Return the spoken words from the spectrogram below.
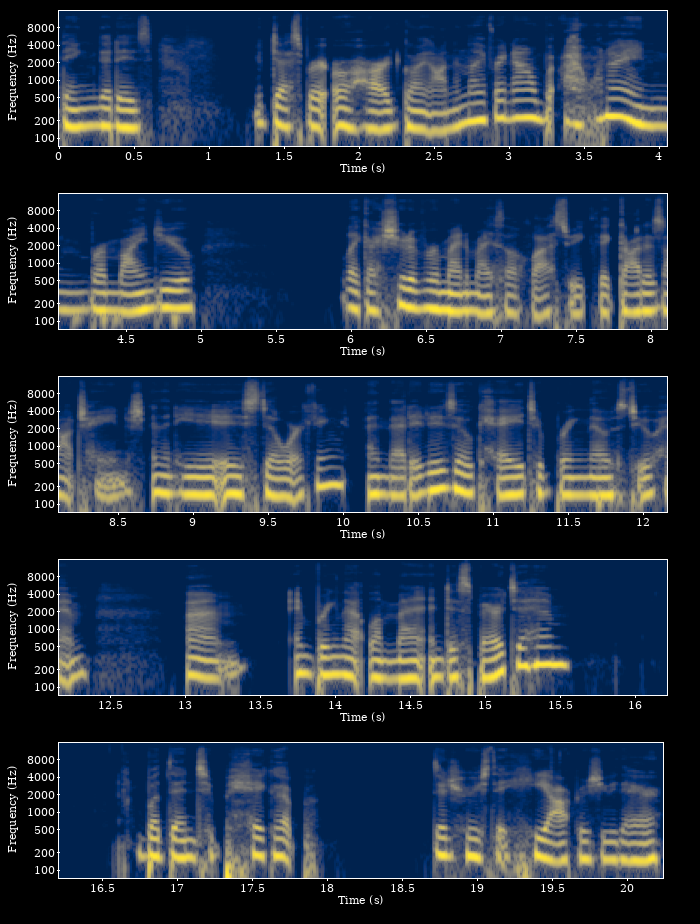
thing that is desperate or hard going on in life right now. But I want to remind you, like I should have reminded myself last week, that God has not changed and that He is still working and that it is okay to bring those to Him um, and bring that lament and despair to Him. But then to pick up the truth that He offers you there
